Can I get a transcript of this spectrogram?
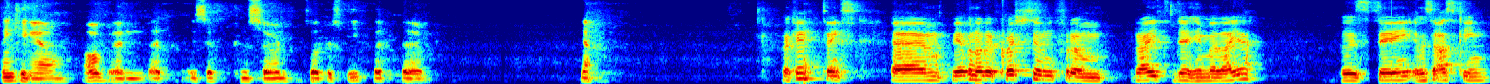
thinking uh, of and that is a concern, so to speak, but uh, yeah. Okay, thanks. Um, we have another question from Right the Himalaya, who's saying, who's asking,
